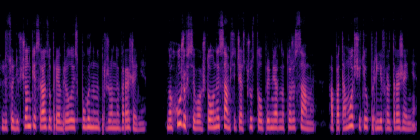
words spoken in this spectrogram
Лицо девчонки сразу приобрело испуганное напряженное выражение. Но хуже всего, что он и сам сейчас чувствовал примерно то же самое, а потому ощутил прилив раздражения.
